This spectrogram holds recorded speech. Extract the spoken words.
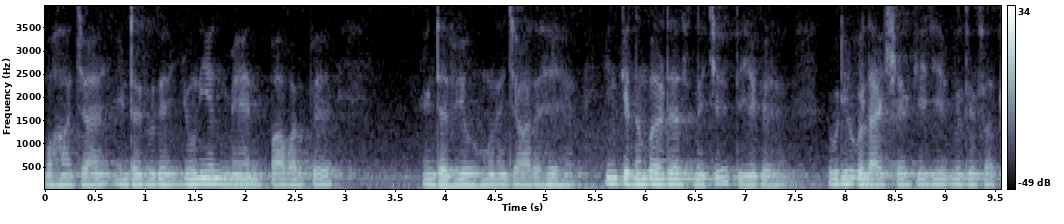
वहाँ जाएँ इंटरव्यू दें। यूनियन मैन पावर पे इंटरव्यू होने जा रहे हैं। इनके नंबर एड्रेस नीचे दिए गए हैं। वीडियो को लाइक शेयर कीजिए। मिलते हैं साथ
